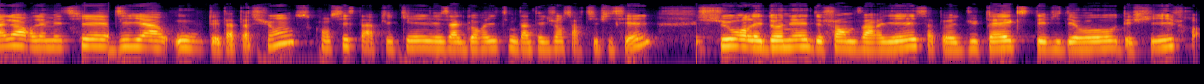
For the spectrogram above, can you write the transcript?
Alors, le métier d'IA ou de data science consiste à appliquer les algorithmes d'intelligence artificielle sur les données de formes variées. Ça peut être du texte, des vidéos, des chiffres,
